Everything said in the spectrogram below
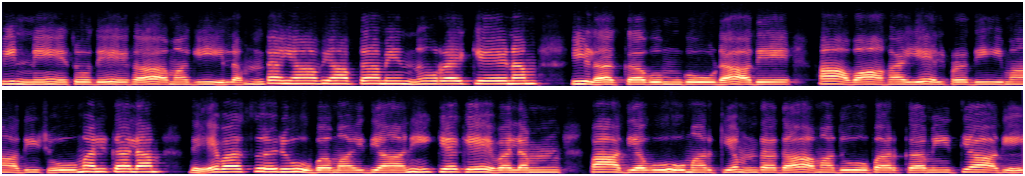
പിന്നെ സ്വദേഹമകീലം ദയാ വ്യാപ്തമെന്നുറയ്ക്കേണം ഇളക്കവും കൂടാതെ ആവാഹയേൽ മൽക്കലാം ദേവസ്വരൂപമായി ധ്യാനിക്ക കേവലം. പാദ്യവുമർക്യം തഥാ മധുപർക്കമിത്യാദ്യൈ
